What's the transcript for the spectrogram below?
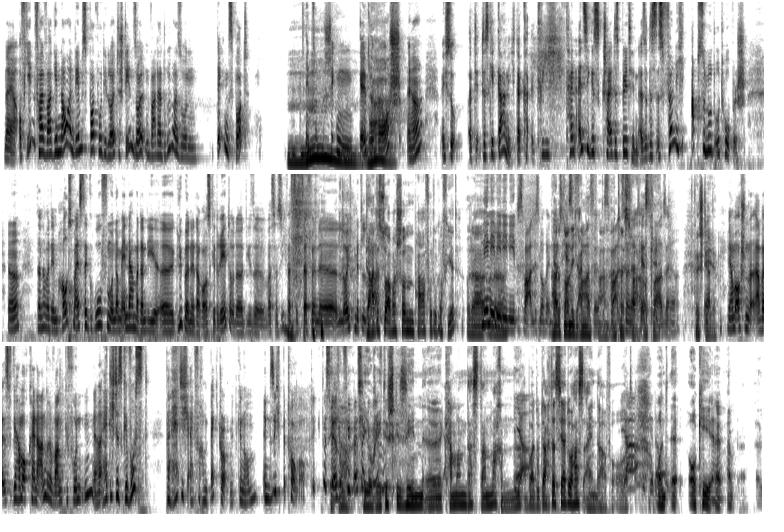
Naja, auf jeden Fall war genau an dem Spot, wo die Leute stehen sollten, war da drüber so ein Deckenspot in so einem schicken Gelb-Orange. Ja. Ich so, äh, das geht gar nicht. Da kriege ich kein einziges gescheites Bild hin. Also das ist völlig absolut utopisch. Ja. Dann haben wir den Hausmeister gerufen und am Ende haben wir dann die äh, Glühbirne daraus gedreht oder diese, was weiß ich, was das da für eine Leuchtmittel Da war. hattest du aber schon ein paar fotografiert? Oder, Nee, nee, oder? nee, nee, nee, das war alles noch in der Hattest noch nicht Testphase. angefangen, Das war alles noch in der Testphase, okay. Testphase, ja. Verstehe. Ja. Wir haben auch schon, aber es, wir haben auch keine andere Wand gefunden. Ja. Hätte ich das gewusst, dann hätte ich einfach einen Backdrop mitgenommen in Sichtbetonoptik. Das wäre so Ja, viel besser gewesen. theoretisch gesehen äh, kann man das dann machen. Ne? Ja. Aber du dachtest ja, du hast einen da vor Ort. Ja, genau. Und äh, okay, äh, äh,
